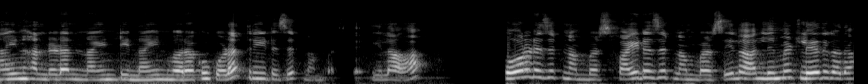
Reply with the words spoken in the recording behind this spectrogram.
Nine hundred and ninety nine వరకు కూడా త్రీ డిజిట్ నంబర్స్ ఇలా four digit numbers five digit numbers ఇలా లిమిట్ లేదు కదా.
